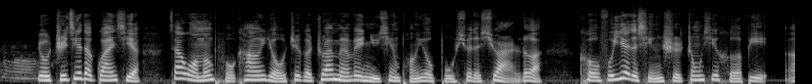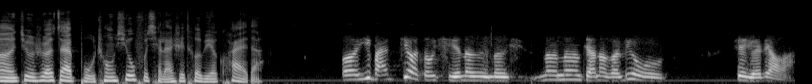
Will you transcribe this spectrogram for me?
哦，有直接的关系。在我们普康有这个专门为女性朋友补血的血尔乐，口服液的形式，中西合璧。嗯、呃，就是说在补充修复起来是特别快的。呃，一般几个周期能能能能将那个瘤解决掉啊？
